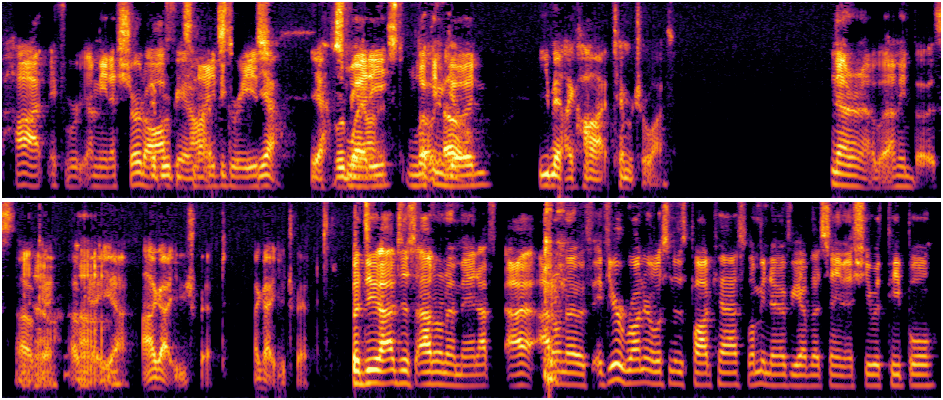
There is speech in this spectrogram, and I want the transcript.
hot, if we're I mean, a shirt off, it's ninety honest. degrees, Yeah, yeah. Sweaty, looking Oh, oh, good. You meant like hot temperature wise. No, no, no. But I mean both. Okay, know. okay, Um, yeah. I got you drift. I got you drift. But dude, I just I don't know, man. I I, I don't know if if you're a runner, listen to this podcast. Let me know if you have that same issue with people.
